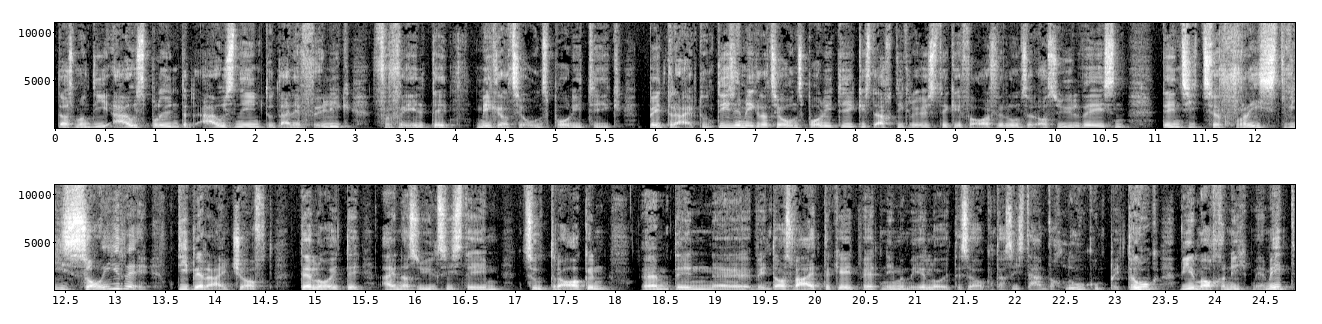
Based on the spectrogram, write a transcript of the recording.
dass man die ausplündert, ausnimmt und eine völlig verfehlte Migrationspolitik betreibt. Und diese Migrationspolitik ist auch die größte Gefahr für unser Asylwesen, denn sie zerfrisst wie Säure die Bereitschaft der Leute, ein Asylsystem zu tragen. Ähm, denn äh, wenn das weitergeht, werden immer mehr Leute sagen, das ist einfach Lug und Betrug, wir machen nicht mehr mit.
